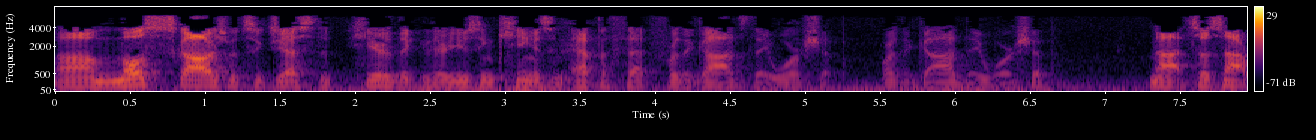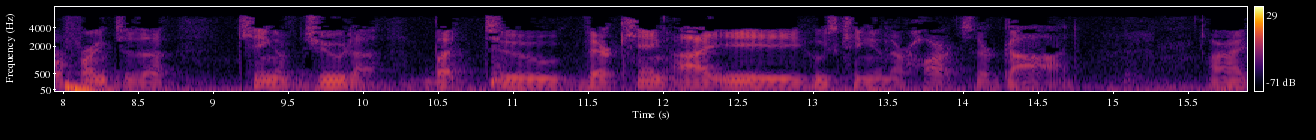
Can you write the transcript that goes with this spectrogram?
Um, most scholars would suggest that here they're using king as an epithet for the gods they worship or the god they worship. Not so it's not referring to the king of Judah, but to their king, i.e., who's king in their hearts, their God. All right.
